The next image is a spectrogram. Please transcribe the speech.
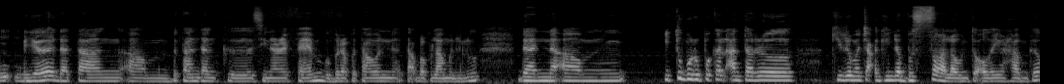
Mm-mm. ya datang um, bertandang ke Sinar FM beberapa tahun tak berapa lama dulu dan um, itu merupakan antara kira macam agenda besar lah untuk Allahyarham ke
